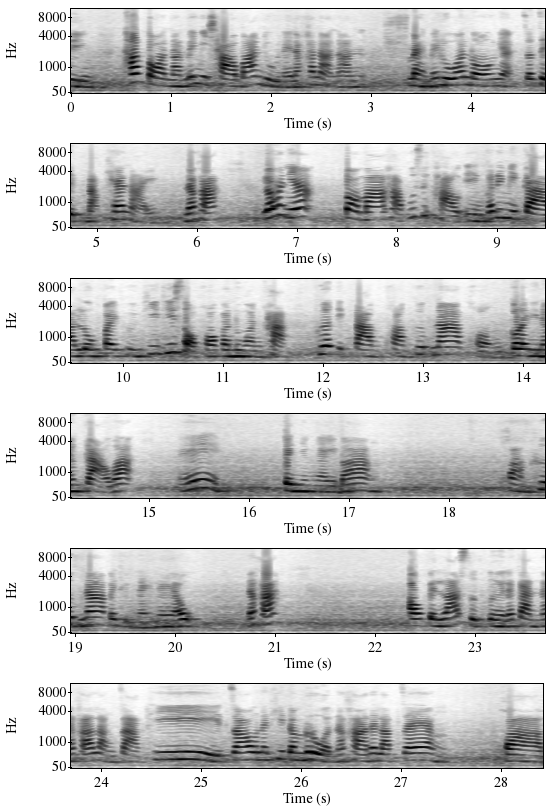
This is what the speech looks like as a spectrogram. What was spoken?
ริง ๆ ถ้าตอนนั้นไม่มีชาวบ้านอยู่ในขณะนั้นแหมไม่รู้ว่าน้องเนี่ยจะเจ็บหนักแค่ไหนนะคะ แล้วทีเนี้ย ต่อมาค่ะผู้สื่อข่าวเองก็ได้มีการลงไปพื้นที่ที่สพกระนวลค่ะ เพื่อติดตามความคืบหน้าของกรณีดังกล่าวว่า เอ๊ะเป็นยังไงบ้าง ความคืบหน้าไปถึงไหนแล้วนะคะ เอาเป็นล่าสุดเลยแล้วกันนะคะ หลังจากที่เจ้าหน้าที่ตำรวจนะคะ ได้รับแจ้งความ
